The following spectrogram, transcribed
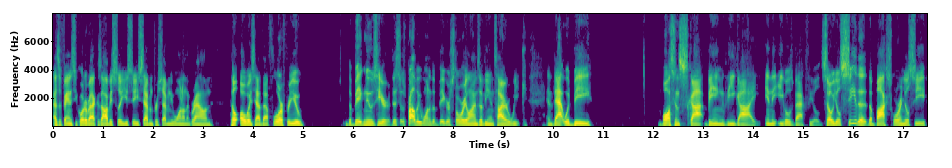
as a fantasy quarterback because obviously you see seven for seventy one on the ground. He'll always have that floor for you. The big news here. This is probably one of the bigger storylines of the entire week, and that would be Boston Scott being the guy in the Eagles backfield. So you'll see the the box score and you'll see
